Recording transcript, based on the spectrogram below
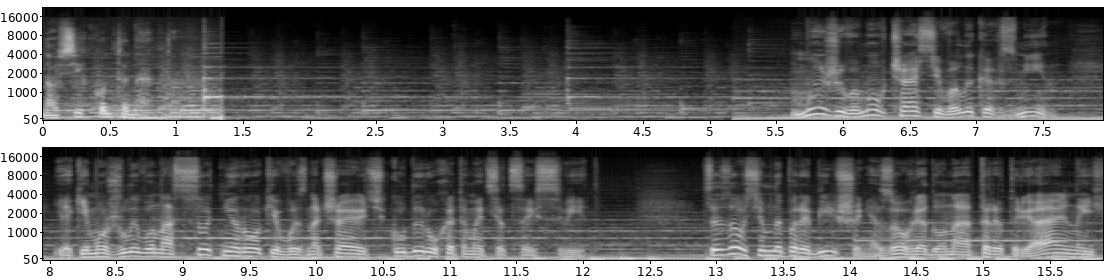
на всіх континентах. Ми живемо в часі великих змін, які, можливо, на сотні років визначають, куди рухатиметься цей світ. Це зовсім не перебільшення з огляду на територіальний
